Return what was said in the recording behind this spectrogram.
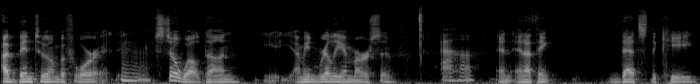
I've been to them before. It's so well done. I mean, really immersive, Uh huh. and and I think that's the key.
